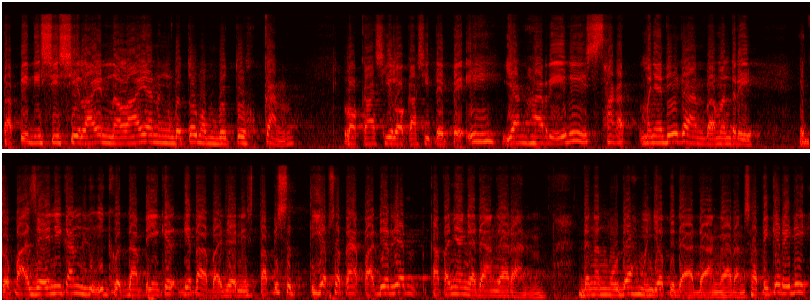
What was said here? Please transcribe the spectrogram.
tapi di sisi lain nelayan yang betul membutuhkan lokasi-lokasi TPI yang hari ini sangat menyedihkan Pak Menteri itu Pak Zaini kan ikut dampingi kita Pak Zaini. Tapi setiap saya Pak Dirjen katanya nggak ada anggaran. Dengan mudah menjawab tidak ada anggaran. Saya pikir ini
